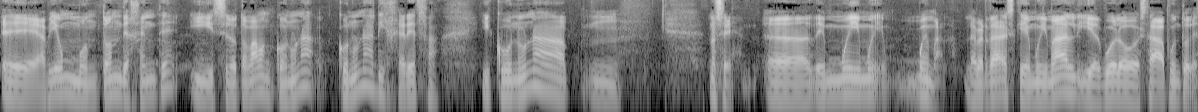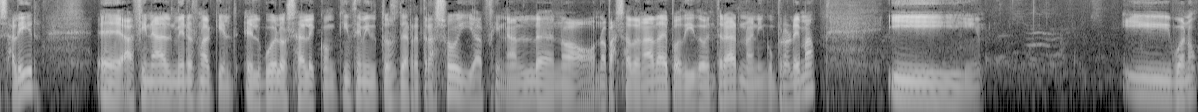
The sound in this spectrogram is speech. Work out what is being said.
eh, había un montón de gente y se lo tomaban con una, con una ligereza y con una... Mm, no sé, eh, de muy, muy, muy mal. La verdad es que muy mal y el vuelo estaba a punto de salir. Eh, al final, menos mal que el, vuelo sale con 15 minutos de retraso y al final no, no, ha pasado nada, he podido entrar, no hay ningún problema. Y, y bueno,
